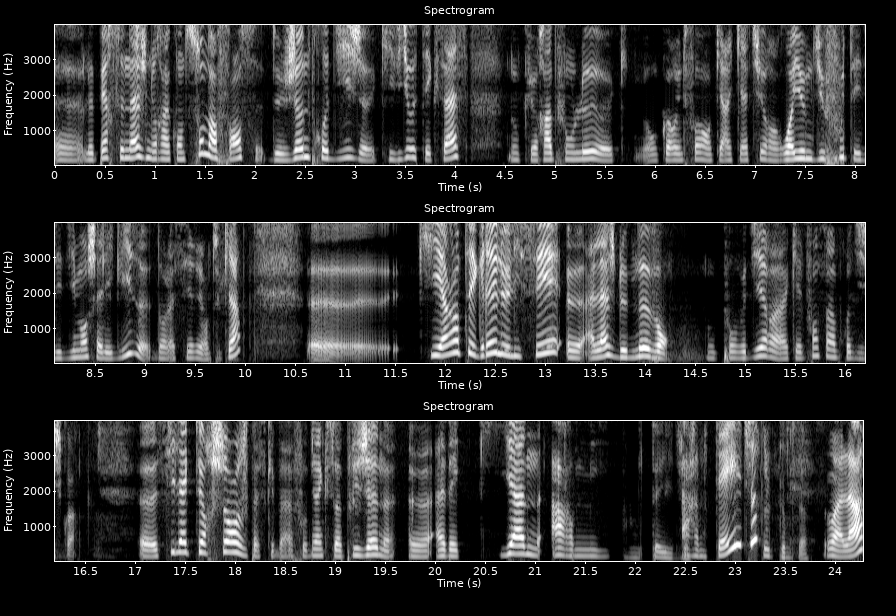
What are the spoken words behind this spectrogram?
euh, le personnage nous raconte son enfance de jeune prodige qui vit au Texas. Donc euh, rappelons-le, euh, encore une fois en caricature, un royaume du foot et des dimanches à l'église, dans la série en tout cas, euh, qui a intégré le lycée euh, à l'âge de 9 ans. Donc pour vous dire à quel point c'est un prodige quoi. Euh, si l'acteur change, parce que bah faut bien qu'il soit plus jeune, euh, avec Yann Armi Armitage. Armitage, Un truc comme ça. voilà.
